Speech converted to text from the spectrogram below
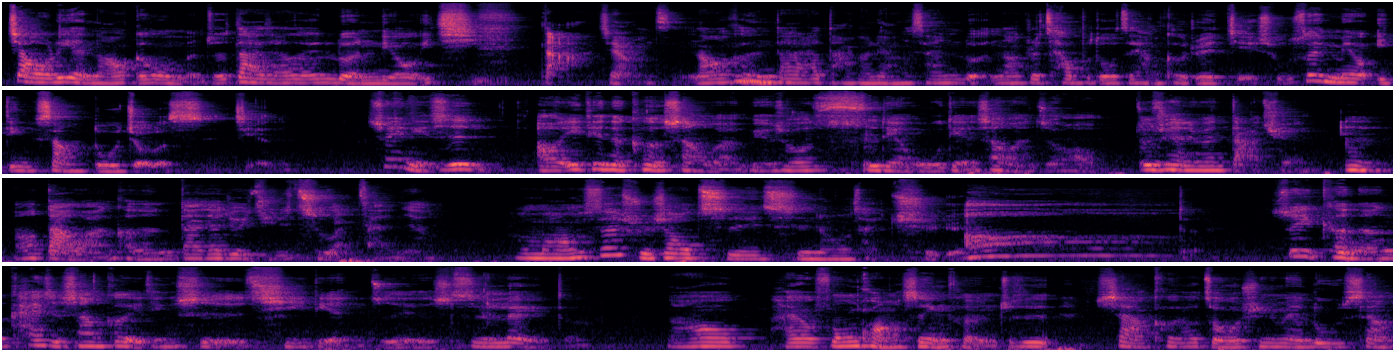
教练，然后跟我们就大家都轮流一起打这样子，然后可能大家打个两三轮，然后就差不多这堂课就会结束，所以没有一定上多久的时间。所以你是哦一天的课上完，比如说四点五点上完之后，就去那边打拳，嗯，然后打完可能大家就一起去吃晚餐这样。我们好像是在学校吃一吃，然后才去哦，对，所以可能开始上课已经是七点之类的时。之类的。然后还有疯狂的事情，可能就是下课要走过去那边的路上，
